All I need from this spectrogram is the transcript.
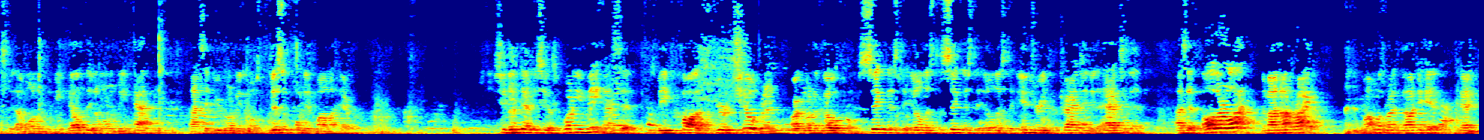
I said, I want them to be healthy and I want them to be happy. And I said, You're going to be the most disappointed mama ever. She looked at me, she goes, What do you mean? I said, Because your children are going to go from sickness to illness to sickness to illness to injury to tragedy to accident. I said, All their life. Am I not right? Mom was right nod your head. Okay?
